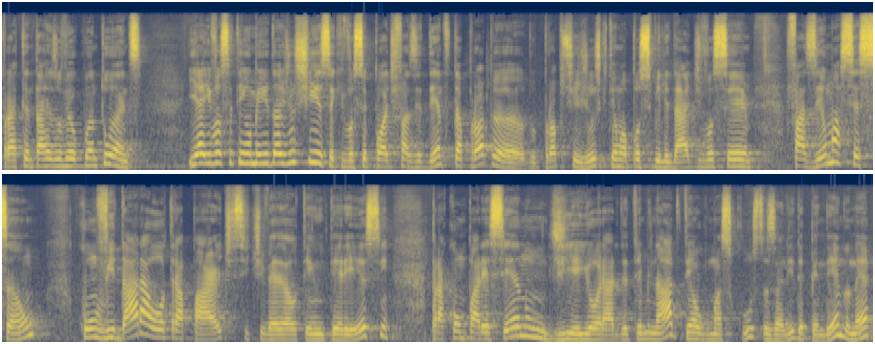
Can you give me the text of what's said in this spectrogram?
para tentar resolver o quanto antes. E aí você tem o meio da justiça, que você pode fazer dentro da própria, do próprio Sejus, que tem uma possibilidade de você fazer uma sessão, convidar a outra parte, se tiver ou tem interesse, para comparecer num dia e horário determinado, tem algumas custas ali, dependendo, né?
